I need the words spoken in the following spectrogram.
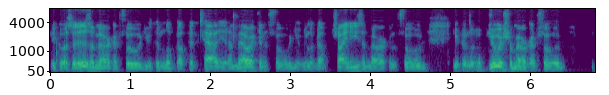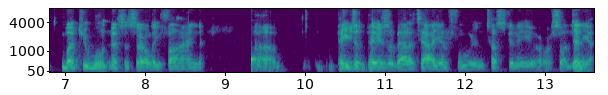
because it is American food. You can look up Italian American food. You can look up Chinese American food. You can look up Jewish American food, but you won't necessarily find um, pages and pages about Italian food in Tuscany or, Sardinia,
